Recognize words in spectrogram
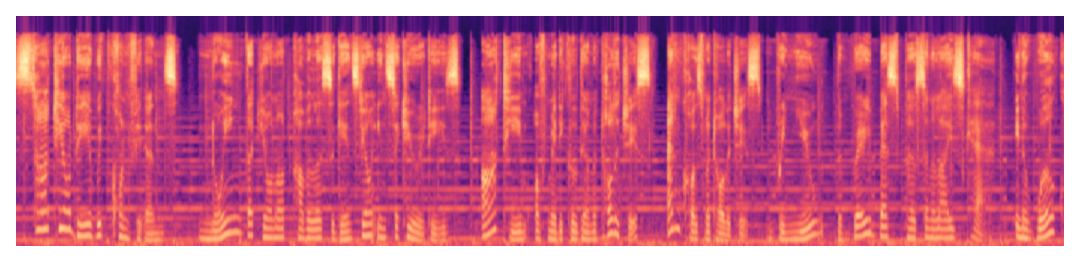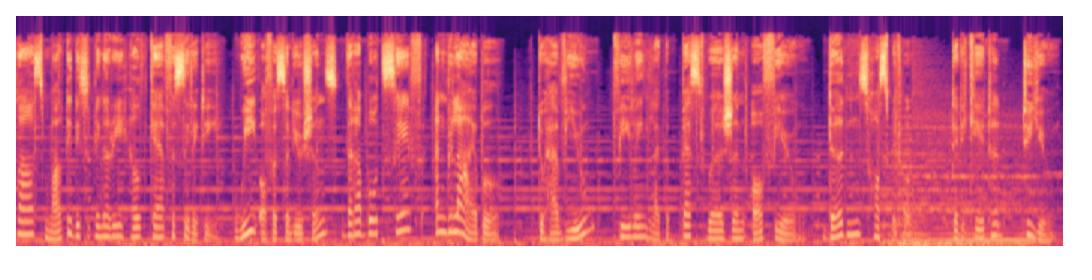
Start your day with confidence, knowing that you're not powerless against your insecurities. Our team of medical dermatologists and cosmetologists bring you the very best personalized care in a world class multidisciplinary healthcare facility. We offer solutions that are both safe and reliable to have you feeling like the best version of you. Durdans Hospital, dedicated to you.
